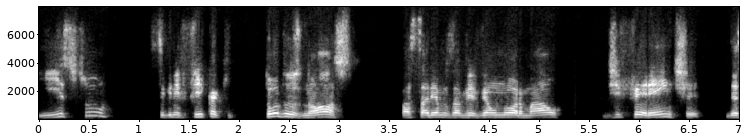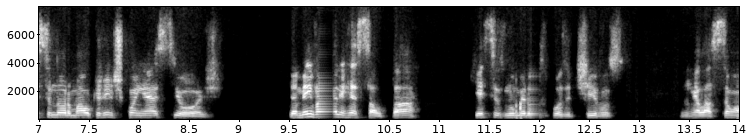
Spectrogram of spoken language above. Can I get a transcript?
E isso significa que todos nós passaremos a viver um normal diferente desse normal que a gente conhece hoje. Também vale ressaltar que esses números positivos em relação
